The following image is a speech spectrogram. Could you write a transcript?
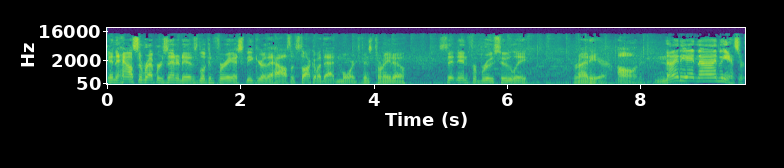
in the House of Representatives. Looking for a, Speaker of the House. Let's talk about that and more. It's Vince Tornado sitting in for Bruce Hooley right here on 98.9 The Answer.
